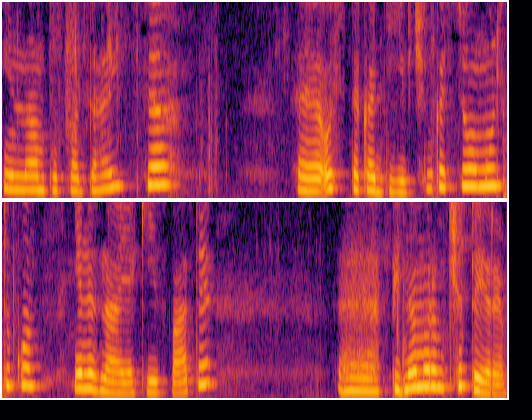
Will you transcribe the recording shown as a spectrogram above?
І нам попадається е, ось така дівчинка з цього мультику. Я не знаю, як її звати. Е, під номером 4.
